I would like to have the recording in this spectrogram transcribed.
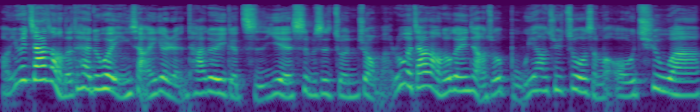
啊，因为家长的态度会影响一个人他对一个职业是不是尊重嘛。如果家长都跟你讲说不要去做什么欧趣啊，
